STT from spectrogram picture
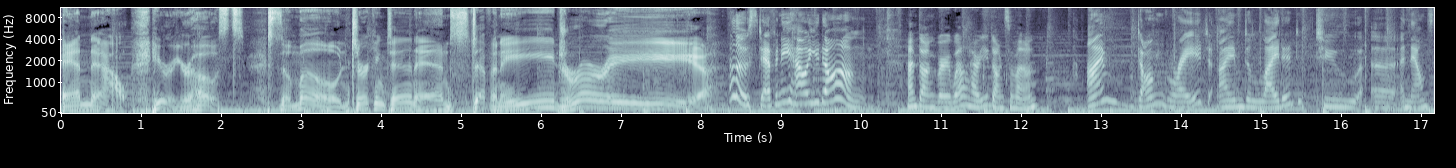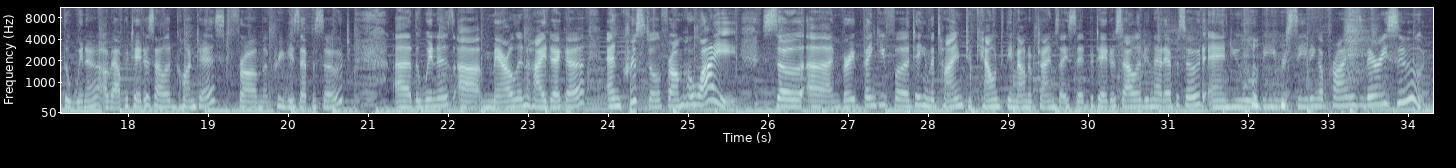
And now, here are your hosts, Simone Turkington and Stephanie Drury. Hello, Stephanie. How are you, Dong? I'm Dong very well. How are you, Dong Simone? I'm Dong Great. I'm delighted to uh, announce the winner of our potato salad contest from a previous episode. Uh, the winners are Marilyn Heidecker and Crystal from Hawaii. So uh, I'm very thank you for taking the time to count the amount of times I said potato salad in that episode, and you will be receiving a prize very soon.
